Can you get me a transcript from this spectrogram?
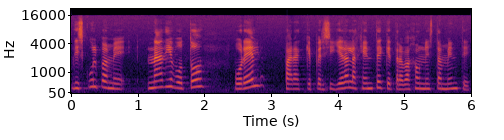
discúlpame, nadie votó por él para que persiguiera a la gente que trabaja honestamente.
